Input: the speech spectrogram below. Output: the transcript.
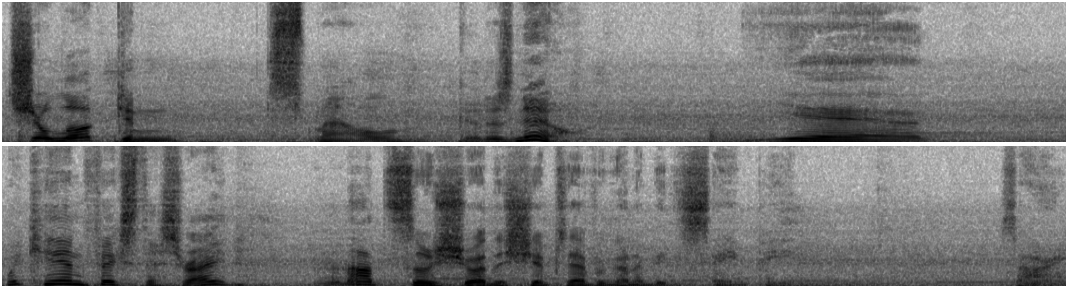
She'll look and smell good as new. Yeah, We can fix this, right? not so sure the ship's ever gonna be the same, Pete. Sorry.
